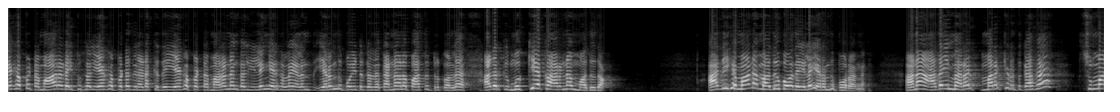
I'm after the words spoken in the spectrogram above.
ஏகப்பட்ட மாரடைப்புகள் ஏகப்பட்டது நடக்குது. ஏகப்பட்ட மரணங்கள் இளைஞர்கள்லாம் இறந்து இறந்து போயிட்டு இருக்கிறத கண்ணால் பார்த்துட்டு இருக்கோம்ல? அதற்கு முக்கிய காரணம் மதுதான். அதிகமான மது போதையில் இறந்து போகிறாங்க ஆனால் அதை மற மறைக்கிறதுக்காக சும்மா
